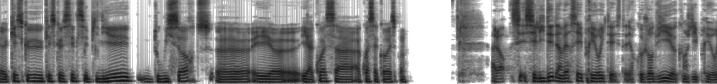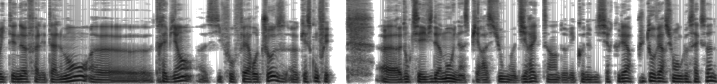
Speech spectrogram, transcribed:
Euh, qu'est-ce que qu'est-ce que c'est que ces piliers, d'où ils sortent? Euh, et, euh, et à quoi ça à quoi ça correspond? Alors, c'est l'idée d'inverser les priorités. C'est-à-dire qu'aujourd'hui, quand je dis priorité neuf à l'étalement, euh, très bien, s'il faut faire autre chose, qu'est-ce qu'on fait? Euh, Donc, c'est évidemment une inspiration directe hein, de l'économie circulaire, plutôt version anglo-saxonne.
